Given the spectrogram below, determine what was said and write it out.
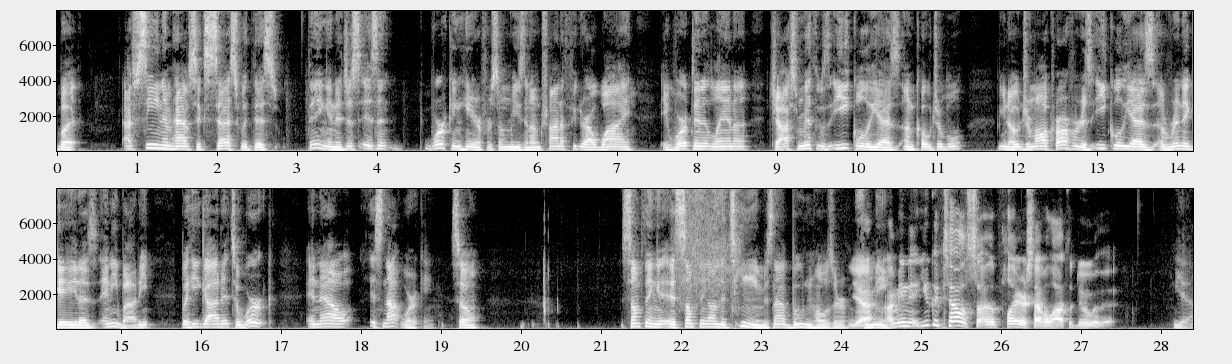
But I've seen him have success with this thing, and it just isn't working here for some reason. I'm trying to figure out why it worked in Atlanta. Josh Smith was equally as uncoachable. You know, Jamal Crawford is equally as a renegade as anybody, but he got it to work, and now it's not working. So something is something on the team. It's not Budenholzer Yeah. for me. I mean, you could tell uh, players have a lot to do with it. Yeah.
